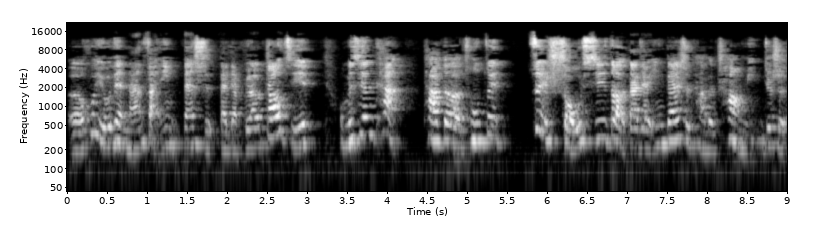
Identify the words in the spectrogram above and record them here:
呃，会有点难反应，但是大家不要着急，我们先看它的从最。最熟悉的，大家应该是它的唱名，就是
